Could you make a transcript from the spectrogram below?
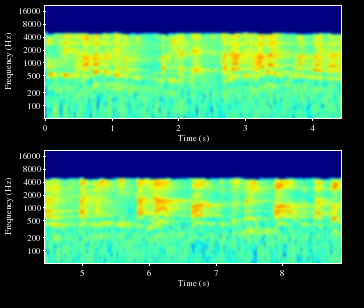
بغض صحابہ پر جو ہے مبنی مبنی رکھا ہے۔ حضرات صحابہ رضوان اللہ تعالیٰ علیہ اجمعین کی کائنات اور ان کی دشمنی اور ان کا بغض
